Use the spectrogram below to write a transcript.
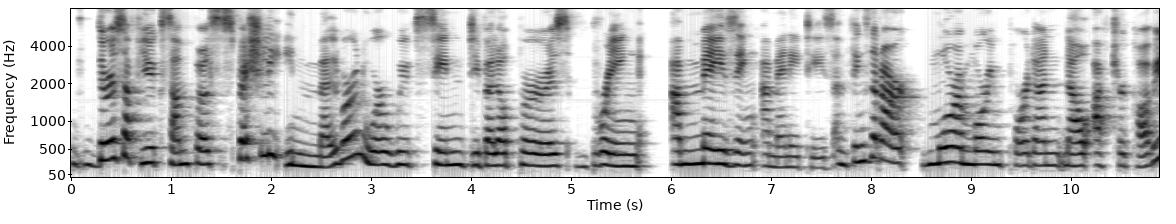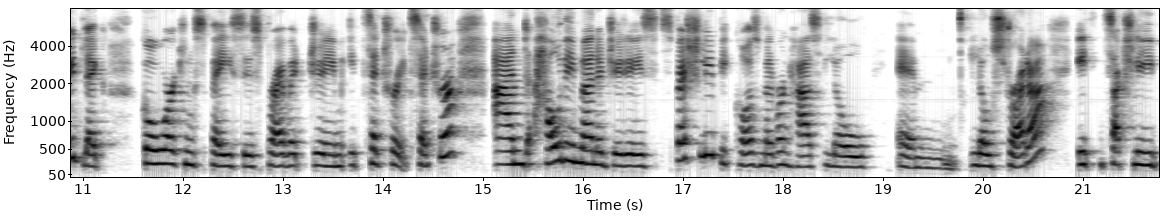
there's a few examples, especially in Melbourne, where we've seen developers bring amazing amenities and things that are more and more important now after covid like co-working spaces private gym etc etc and how they manage it is especially because melbourne has low um, low strata. It's actually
